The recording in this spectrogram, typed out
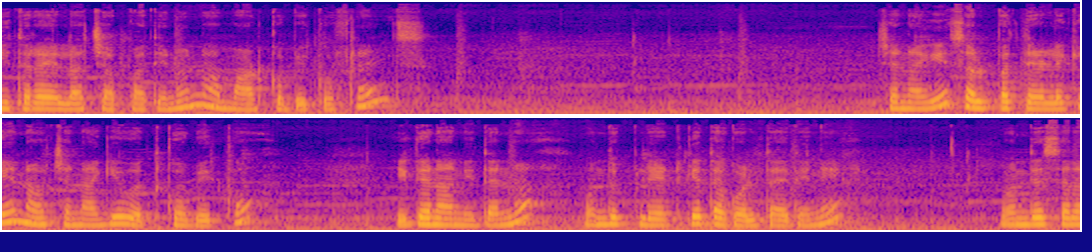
ಈ ಥರ ಎಲ್ಲ ಚಪಾತಿನೂ ನಾವು ಮಾಡ್ಕೋಬೇಕು ಫ್ರೆಂಡ್ಸ್ ಚೆನ್ನಾಗಿ ಸ್ವಲ್ಪ ತೆಳ್ಳಗೆ ನಾವು ಚೆನ್ನಾಗಿ ಒತ್ಕೋಬೇಕು. ಈಗ ನಾನು ಇದನ್ನು ಒಂದು ಪ್ಲೇಟ್ಗೆ ತಗೊಳ್ತಾ ಇದ್ದೀನಿ. ಒಂದೇ ಸಲ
